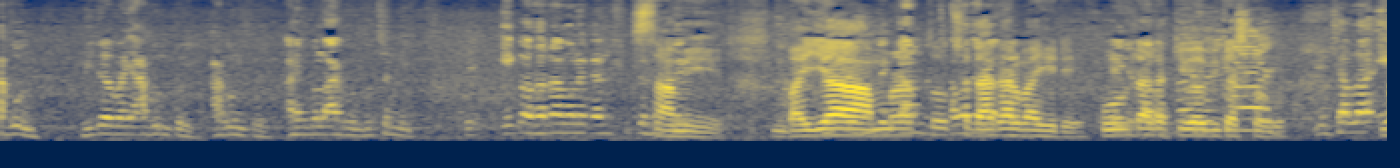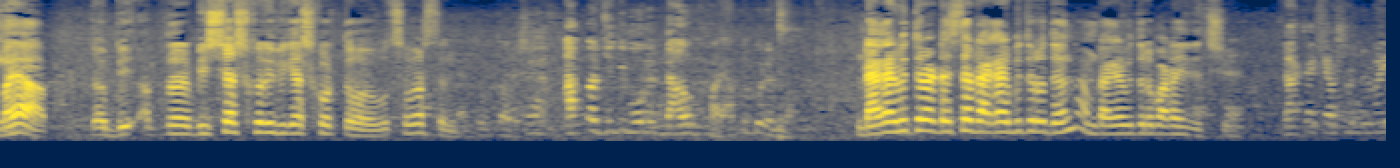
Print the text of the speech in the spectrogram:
আগুন হৃদয় ভাই আগুন কই আগুন কই? আমি বলে আগুন বুঝছেন নি? সামির ভাইয়া আমরা তো হচ্ছে ঢাকার বাইরে। ফুল টাকা কীভাবে বিকাশ করব? ভাইয়া আপনার বিশ্বাস করে বিকাশ করতে হবে বুঝতে পারছেন? আপনার যদি মনে ডাউট হয় আপনি করেন না ঢাকার ভিতরে অ্যাড্রেসটা ঢাকার ভিতরে দেন আমি ঢাকার ভিতরে পাঠিয়ে দিচ্ছি। ডেলিভারি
